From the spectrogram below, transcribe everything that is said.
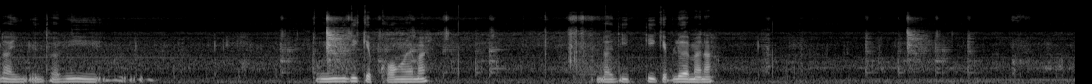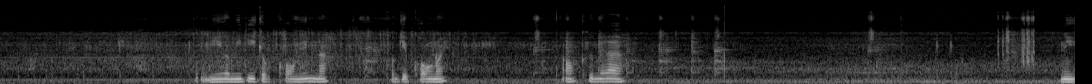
ได้อินเทอรี่ ตรงนี้มีที่เก็บของอะไรไหมได้ที่ที่เก็บเลือดมานะ ตรง นี้ก็มีที่เก็บของนิดนะขอเก็บของหน่อยเอาขึ้นไม่ได้หรอนี่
